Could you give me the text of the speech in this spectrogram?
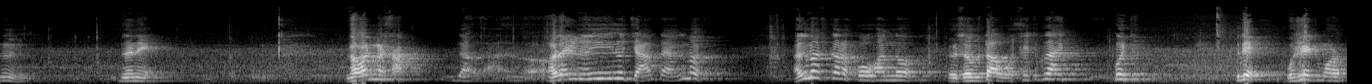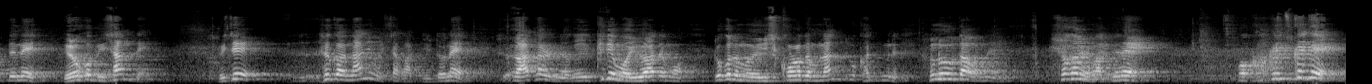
うん。でね分かりました。私の命あんたにあげます。あげますから後半のその歌を教えてください。こう言って。で教えてもらってね喜びさんで。そしてそれから何をしたかっていうとね辺りの木でも岩でもどこでも石ころでも何でもかんでもねその歌をね一生懸命こうやってねこう駆けつけて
